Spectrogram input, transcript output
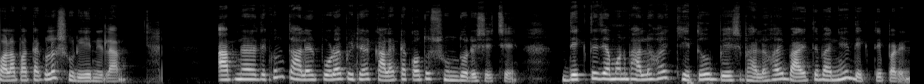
কলা পাতাগুলো সরিয়ে নিলাম। আপনারা দেখুন তালের পোড়া পিঠার কালারটা কত সুন্দর এসেছে। দেখতে যেমন ভালো হয়, খেতেও বেশ ভালো হয়, বাড়িতে বানিয়ে দেখতে পারেন।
